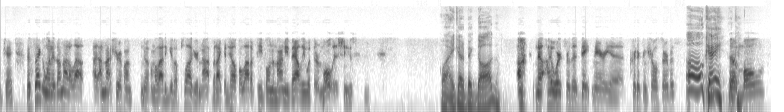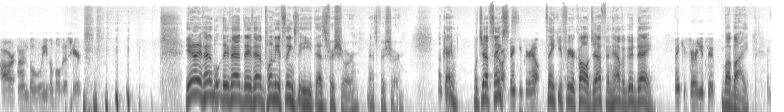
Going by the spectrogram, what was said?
Okay. The second one is I'm not allowed. I- I'm not sure if I'm you know if I'm allowed to give a plug or not, but I could help a lot of people in the Miami Valley with their mole issues. Why you got a big dog? Uh, no, I work for the Dayton area Critter Control Service. Oh, okay. The moles are unbelievable this year. Yeah, they've had they've had they've had plenty of things to eat. That's for sure. That's for sure. Okay. Well, Jeff, thanks. thank you for your help. Thank you for your call, Jeff, and have a good day. Thank you, sir. You too. Bye bye.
